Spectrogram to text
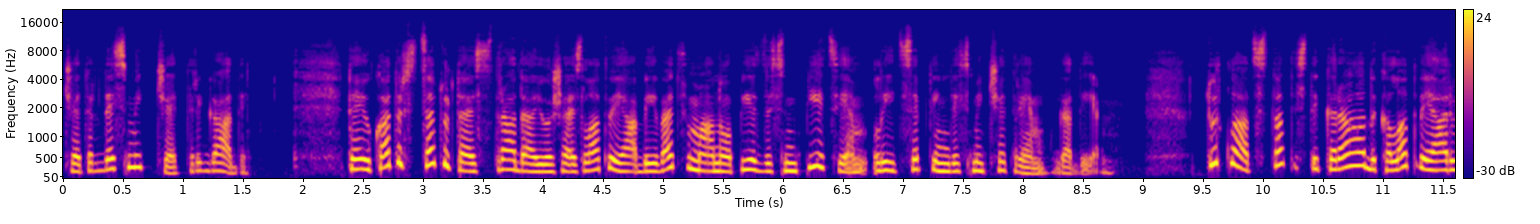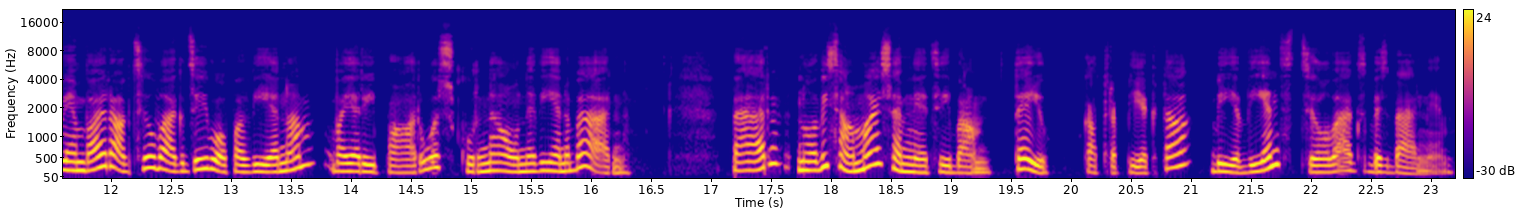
44 gadi. Te jau katrs ceturtais strādājošais Latvijā bija vecumā no 55 līdz 74 gadiem. Turklāt statistika rāda, ka Latvijā arvien vairāk cilvēku dzīvo pa vienam vai arī pāros, kur nav neviena bērna. Pērn no visām maisaimniecībām teju katra piektā bija viens cilvēks bez bērniem,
